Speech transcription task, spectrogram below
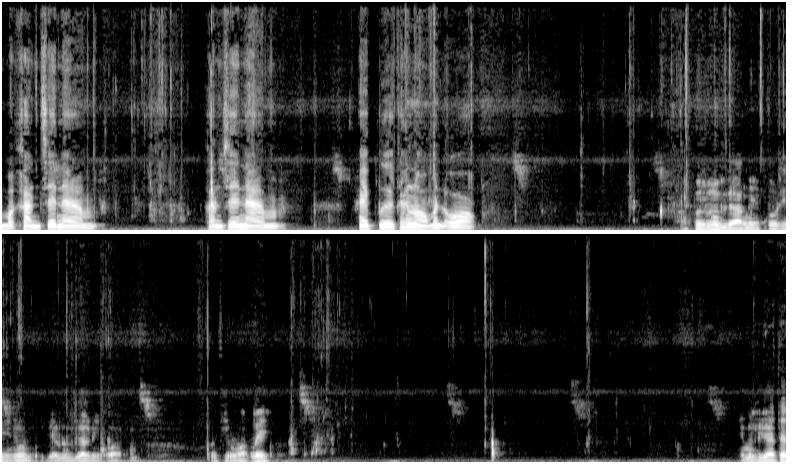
เอามาขันใส่น้ำขันใส่น้ำให้เปลือกข้างนอกมันออก เปลือกเหลืองๆนี่ตัวนี้นู่นเปลือกเหลืองๆนี่ออกก็สิออกเลยให้มันเหลือแต่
